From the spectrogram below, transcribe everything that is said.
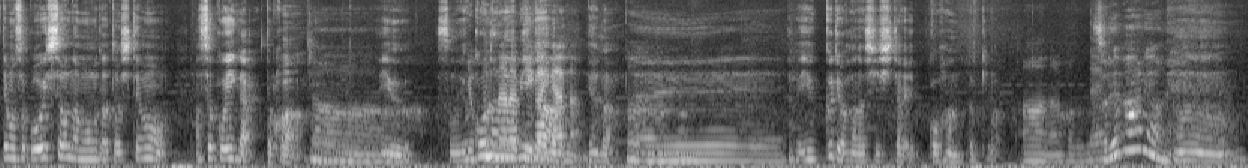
でもそこ美味しそうなものだとしてもあそこ以外とかあー。いうその横並びが横並びが嫌な。んだ。嫌だうんへなんかゆっくりお話ししたいご飯の時は。ああなるほどね。ーそれはあるよね。うん。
